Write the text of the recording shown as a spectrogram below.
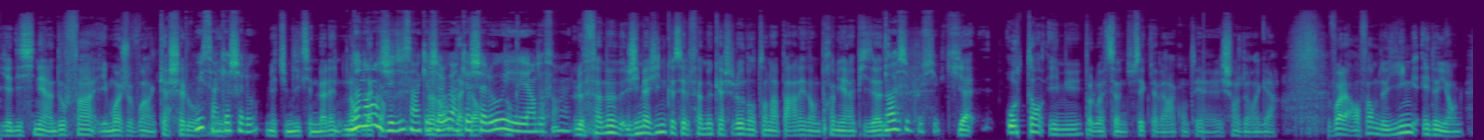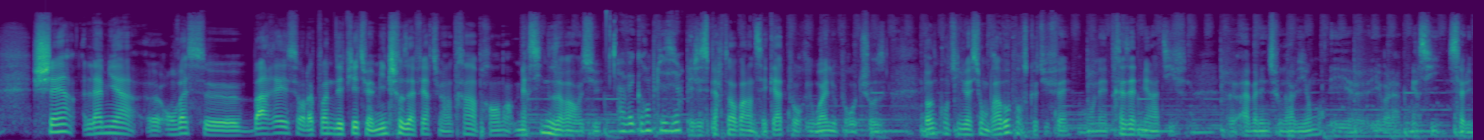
il y a dessiné un dauphin et moi je vois un cachalot. Oui, c'est un cachalot. Mais tu me dis que c'est une baleine. Non, non, j'ai dit c'est un cachalot, un cachalot et un dauphin. Le fameux, j'imagine que c'est le fameux cachalot dont on a parlé dans le premier épisode. Ouais, c'est possible. Qui a autant ému Paul Watson. Tu sais que tu avais raconté l'échange de regards. Voilà, en forme de yin et de yang. Cher Lamia, euh, on va se barrer sur la pointe des pieds. Tu as mille choses à faire, tu as un train à prendre. Merci de nous avoir reçus. Avec grand plaisir. Et j'espère te revoir un de ces quatre pour Rewild ou pour autre chose. Bonne continuation. Bravo pour ce que tu fais. On est très admiratif euh, à Baleine sous Gravillon. Et, euh, et voilà, merci. Salut.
